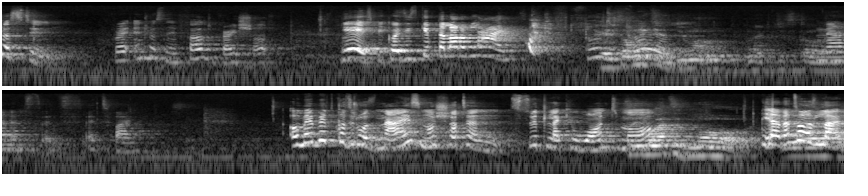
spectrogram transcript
Interesting. Very interesting. It felt very short. Yes, because he skipped a lot of lines. It's only to do on, like, just go. no, it's, it's, it's fine. Or maybe because it was nice, not short and sweet like you want So you more. wanted more. Yeah, that's what I was like.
